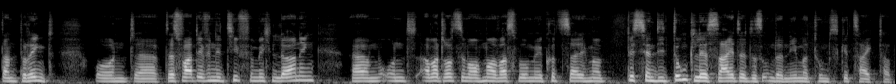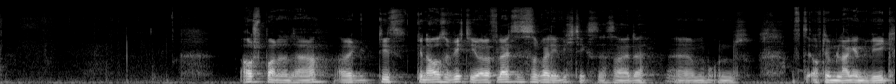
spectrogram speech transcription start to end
dann bringt. Und äh, das war definitiv für mich ein Learning ähm, und aber trotzdem auch mal was, wo mir kurzzeitig mal ein bisschen die dunkle Seite des Unternehmertums gezeigt hat. Auch spannend, ja. Aber die ist genauso wichtig oder vielleicht ist es sogar die wichtigste Seite ähm, und auf, auf, dem langen Weg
